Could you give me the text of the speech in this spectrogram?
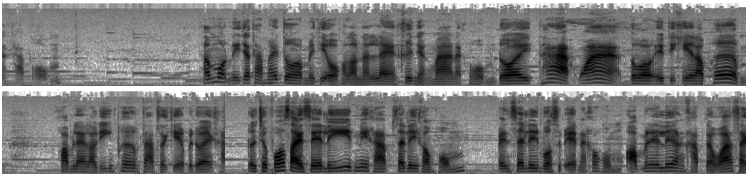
นะครับผม ทั้งหมดนี้จะทำให้ตัวเมทิโอของเรานั้นแรงขึ้นอย่างมากนะครับผม โดยถ้าว่าตัว ATK เราเพิ่ม ความแรงเรายิ่งเพิ่มตามสเกลไปด้วยครับ โดยเฉพาะใส่เซรีนนี่ครับเซรีนของผมเป็นเซรีนบวก11นะครับผม ออฟไม่ได้เรื่องครับ แต่ว่าใส่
